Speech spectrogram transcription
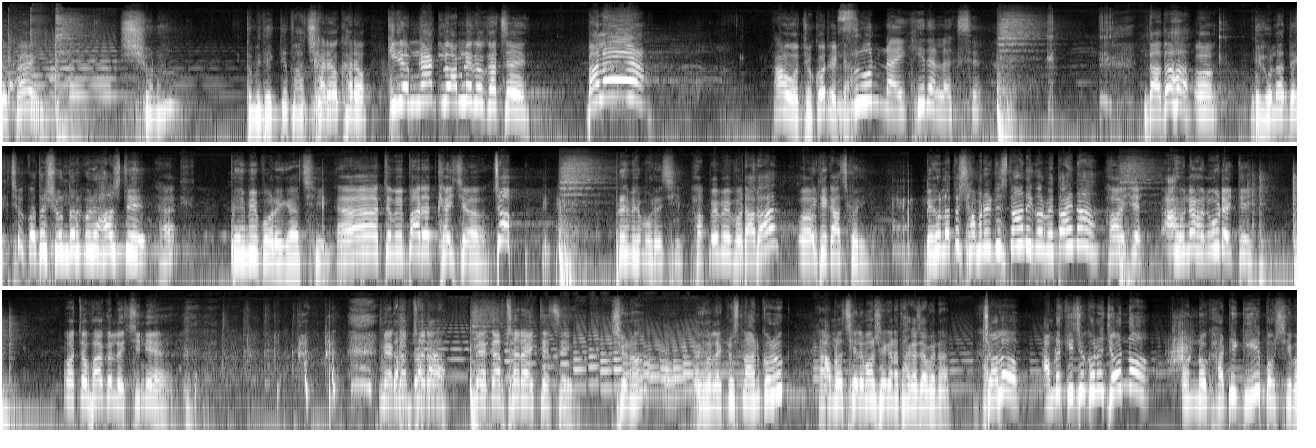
লুকাই শোনো তুমি দেখতে পাচ্ছ? খারো খারো। কিরম নাকলো আপনাকে কাছে? বালা! হ্যাঁ ও জো করে না। জোর নাই খিদা লাগছে। দাদা ও। বেহুলা দেখছ কত সুন্দর করে হাসছে? হ্যাঁ। প্রেমে পড়ে গেছি। হ্যাঁ, তুমি পারত খাইছো। চপ! প্রেমে পড়েছি। হ্যাঁ প্রেমে পড়ছো। দাদা ও, একটি কাজ করি। বেহুলা তো সামনে একটু স্নানই করবে তাই না? হয় যে আহুন আহুন উড়াইতে ও তো পাগল হয়েছি নে। মেকআপ ছাড়া মেকআপ ছাড়া আইতেছে। শোনো হলো একটু স্নান করুক। আমরা ছেলে মানুষ সেখানে থাকা যাবে না। চলো আমরা কিছুক্ষণের জন্য অন্য ঘাটে গিয়ে বসি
